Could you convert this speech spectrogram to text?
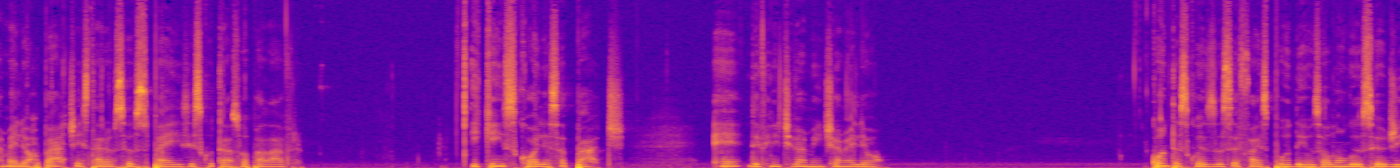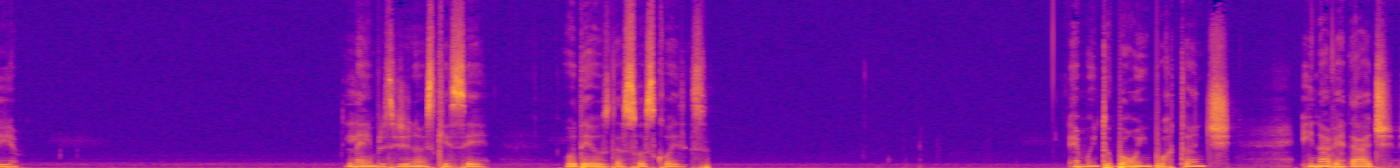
A melhor parte é estar aos seus pés e escutar sua palavra. E quem escolhe essa parte é definitivamente a melhor. Quantas coisas você faz por Deus ao longo do seu dia? Lembre-se de não esquecer o Deus das suas coisas. É muito bom e importante, e na verdade,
